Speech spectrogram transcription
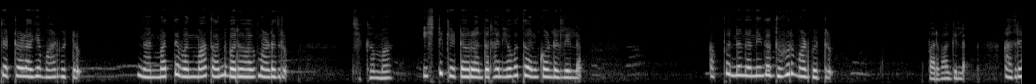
ಕೆಟ್ಟೊಳಗೆ ಮಾಡಿಬಿಟ್ರು. ನಾನು ಮತ್ತೆ ಒಂದು ಮಾತು ಅಂದು ಬರೋ ಹಾಗೆ ಮಾಡಿದ್ರು. ಚಿಕ್ಕಮ್ಮ, ಇಷ್ಟು ಕೆಟ್ಟವರು ಅಂತ ನಾನು ಯಾವತ್ತೂ ಅಂದ್ಕೊಂಡಿರಲಿಲ್ಲ ಅಪ್ಪನ ನನ್ನಿಂದ ದೂರ ಮಾಡಿಬಿಟ್ರು. ಪರವಾಗಿಲ್ಲ. ಆದರೆ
